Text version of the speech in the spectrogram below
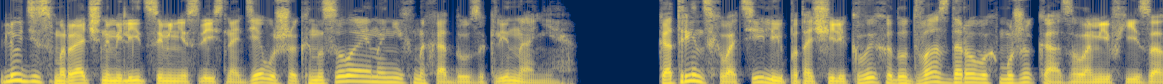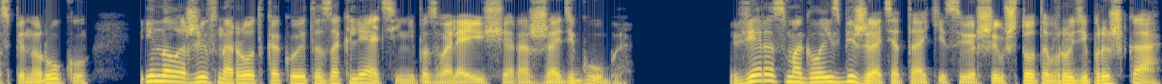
Люди с мрачными лицами неслись на девушек, насылая на них на ходу заклинания. Катрин схватили и потащили к выходу два здоровых мужика, заломив ей за спину руку и наложив на рот какое-то заклятие, не позволяющее разжать губы. Вера смогла избежать атаки, совершив что-то вроде прыжка,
